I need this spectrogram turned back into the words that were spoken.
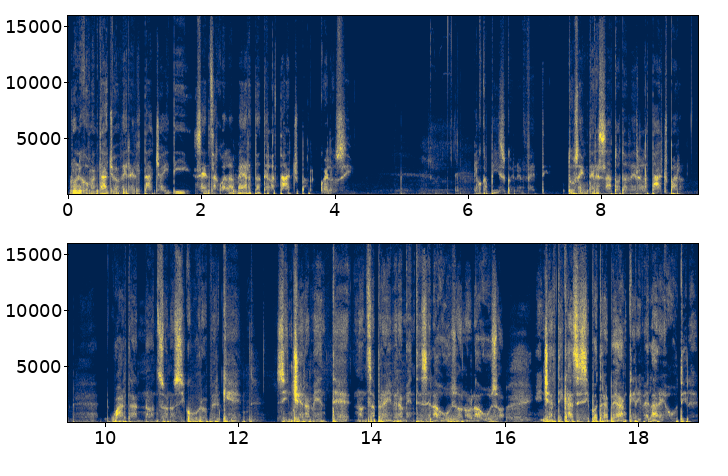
L'unico vantaggio è avere il touch ID senza quella merda della touch bar, quello sì. Lo capisco in effetti. Tu sei interessato ad avere la touch bar? Guarda, non sono sicuro perché sinceramente non saprei veramente se la uso o non la uso. In certi casi si potrebbe anche rivelare utile,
